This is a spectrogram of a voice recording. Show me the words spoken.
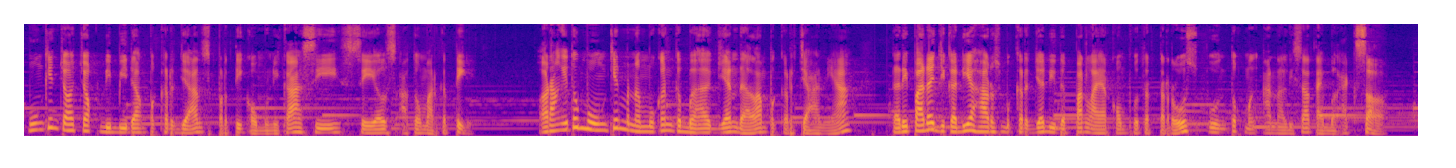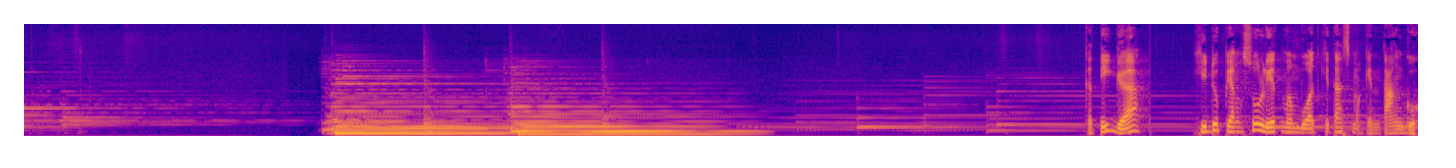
mungkin cocok di bidang pekerjaan seperti komunikasi, sales, atau marketing. Orang itu mungkin menemukan kebahagiaan dalam pekerjaannya daripada jika dia harus bekerja di depan layar komputer terus untuk menganalisa table Excel. Ketiga, hidup yang sulit membuat kita semakin tangguh.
